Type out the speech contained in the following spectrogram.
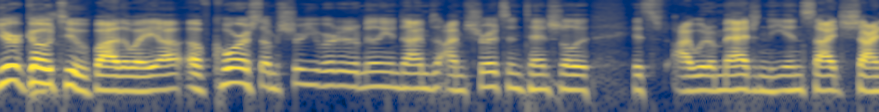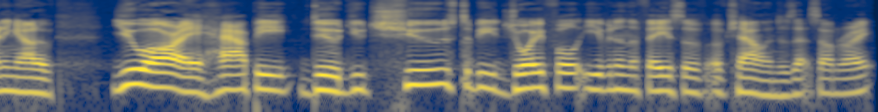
Your go-to, by the way. Uh, of course, I'm sure you've heard it a million times. I'm sure it's intentional. It's I would imagine the inside shining out of you are a happy dude. You choose to be joyful even in the face of, of challenge. Does that sound right?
